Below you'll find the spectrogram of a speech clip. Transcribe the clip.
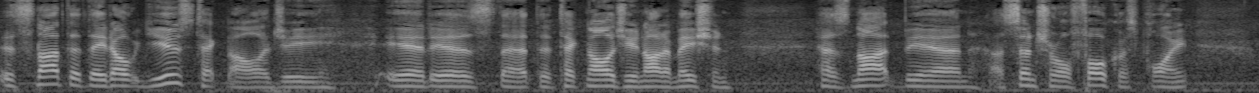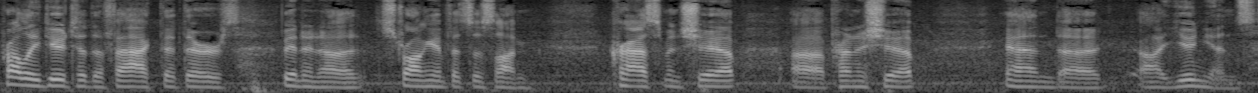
it's not that they don't use technology, it is that the technology and automation has not been a central focus point, probably due to the fact that there's been a strong emphasis on craftsmanship, uh, apprenticeship, and uh, uh, unions.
